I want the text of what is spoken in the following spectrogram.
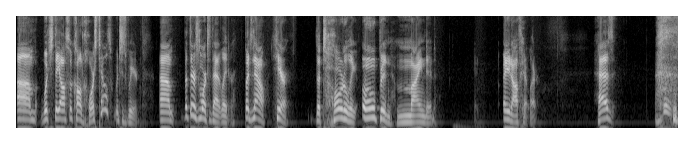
um, which they also called horsetails, which is weird. Um, but there's more to that later. But now, here, the totally open minded Adolf Hitler has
